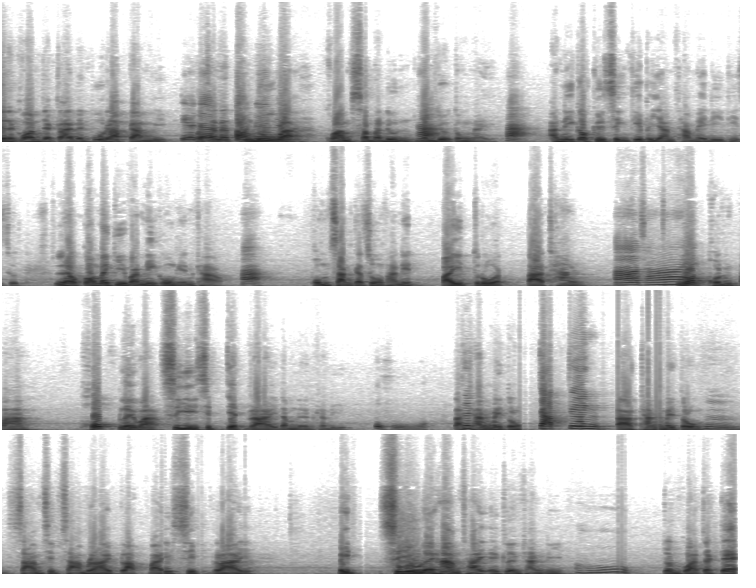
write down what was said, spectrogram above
ษตรกรจะกลายเป็นผู้รับกรรมอีกเดี๋ยวเพราะฉะนั้นจะต้องดูว่าต่อเนื่องกันความสมดุลมันค่ะอยู่ตรงไหนค่ะอันนี้ก็คือสิ่งที่พยายามทำให้ดีที่สุด แล้วก็ไม่กี่วันนี้คงเห็นข่าวค่ะผมสั่งกระทรวงพาณิชย์ไปตรวจตาช่างอ่าใช่รถขนปาล์มพบเลยว่า 47 รายดำเนินคดี โอ้โห ตาคือช่างไม่ตรง จับจริง ตาช่างไม่ตรง อืม 33 รายปรับไป 10 ราย ปิดซีลเลยห้ามใช้ไอ้เครื่องช่างนี้ โอ้จนกว่าจะแก้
